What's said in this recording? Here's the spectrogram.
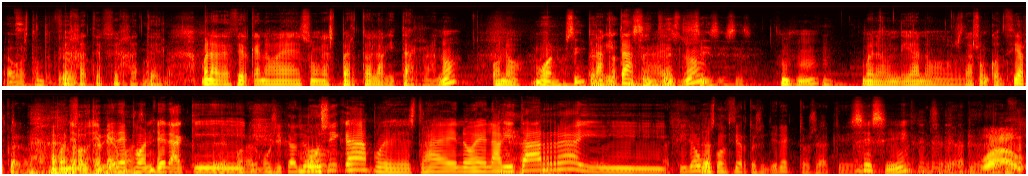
Era bastante peor. Fíjate, fíjate. Bueno, claro. Bueno, decir que no es un experto en la guitarra, ¿no? ¿O no? Bueno, se intenta. La guitarra se intenta- es, ¿no? Sí, sí, sí. sí. Ujú. Bueno, un día nos das un concierto. Claro. Ponemos- en vez de más. poner aquí de poner música, yo- música, pues trae Noé la guitarra y... Aquí ya hubo los- conciertos en directo, o sea que. Sí, sí. no sería la primera Wow. vez.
